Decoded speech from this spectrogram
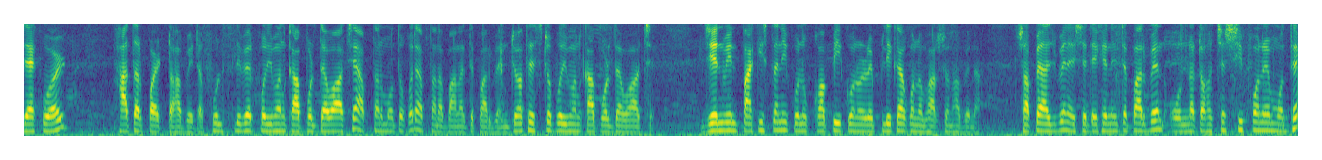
জ্যাকওয়ার্ড হাতার পার্টটা হবে এটা। ফুল স্লিভের পরিমাণ কাপড় দেওয়া আছে আপনার মতো করে আপনারা বানাতে পারবেন। যথেষ্ট পরিমাণ কাপড় দেওয়া আছে। জেনউইন পাকিস্তানি কোনো কপি কোনো রেপ্লিকা কোনো ভার্সন হবে না। শপে আসবেন, এসে দেখে নিতে পারবেন। ওড়নাটা হচ্ছে শিফনের মধ্যে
